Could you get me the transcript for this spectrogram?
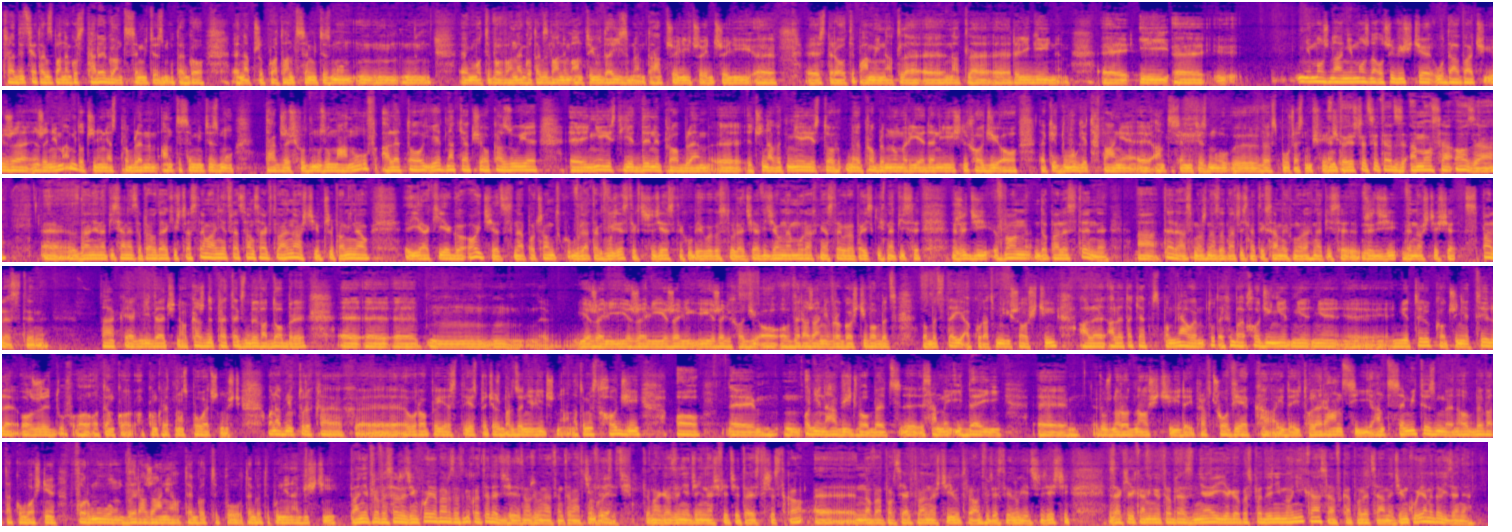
tradycja tak zwanego starego antysemityzmu, tego na przykład antysemityzmu motywowanego tak zwanym antyjudaizmem, tak? czyli, czyli, czyli stereotypami na tle, na tle religijnym. I- nie można, nie można oczywiście udawać, że, że nie mamy do czynienia z problemem antysemityzmu także wśród muzułmanów, ale to jednak, jak się okazuje, e, nie jest jedyny problem, e, czy nawet nie jest to e, problem numer jeden, jeśli chodzi o takie długie trwanie antysemityzmu we współczesnym świecie. To jeszcze cytat z Amosa Oza, zdanie napisane co prawda jakiś czas temu, ale nie tracące aktualności. Przypominał, jak jego ojciec na początku, w latach 20., 30. ubiegłego stulecia widział na murach miast europejskich napisy Żydzi won do Palestyny, a teraz można zobaczyć na tych samych murach napisy Żydzi wynoście się z Palestyny. Tak, jak widać, no, każdy pretekst bywa dobry, e, e, e, mm, jeżeli, jeżeli, jeżeli, jeżeli chodzi o, o wyrażanie wrogości wobec, wobec tej akurat mniejszości, ale, ale tak jak wspomniałem, tutaj chyba chodzi nie, nie, nie, nie tylko, czy nie tyle o Żydów, o, o tę o konkretną społeczność. Ona w niektórych krajach Europy jest, jest przecież bardzo nieliczna, natomiast chodzi o, e, m, o nienawiść wobec samej idei różnorodności, idei praw człowieka, idei tolerancji i antysemityzm no, bywa taką właśnie formułą wyrażania tego typu, tego typu nienawiści. Panie profesorze, dziękuję bardzo. Tylko tyle dzisiaj zdążymy na ten temat Dziękuję. powiedzieć. W magazynie Dzień na świecie to jest wszystko. E, nowa porcja aktualności jutro o 22.30. Za kilka minut obraz dnia i jego gospodyni Monika Sawka polecamy. Dziękujemy, do widzenia.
